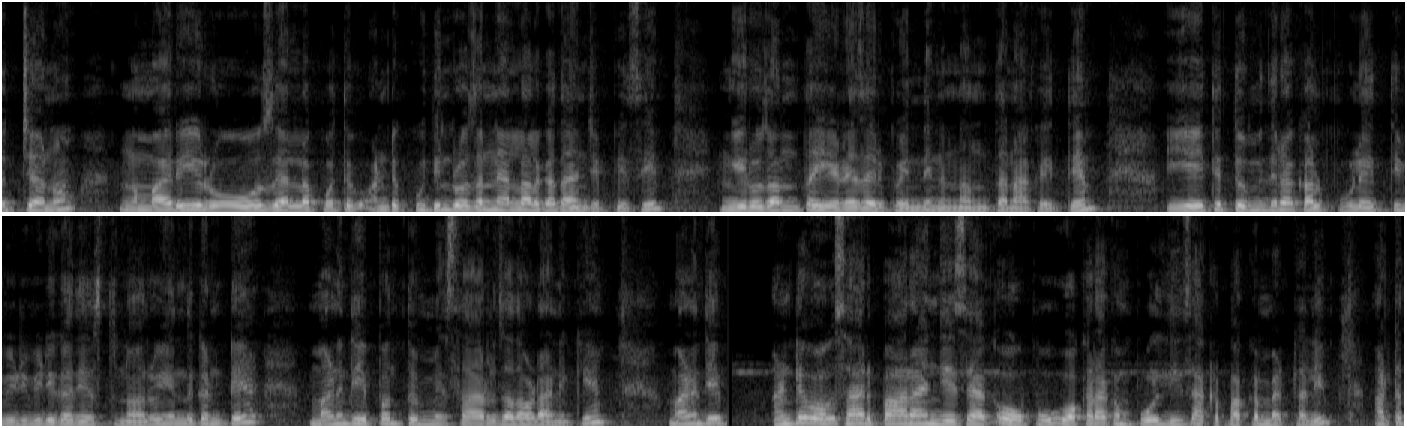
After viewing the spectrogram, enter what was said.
వచ్చాను. ఇంకా మరీ రోజు వెళ్ళకపోతే అంటే కుదిన రోజన్నా వెళ్ళాలి కదా అని చెప్పేసి ఇంక ఈ రోజు అంతా ఏడే సరిపోయింది నిన్నంతా నాకైతే. ఇవి అయితే తొమ్మిది రకాల పూలు అయితే విడివిడిగా తీస్తున్నారు. ఎందుకంటే మణిదీపం తొమ్మిది సార్లు చదవడానికి. మణిదీపం అంటే ఒకసారి పారాయణ చేశాక ఒక పూ ఒక రకం పూలు తీసి అక్కడ పక్కన పెట్టాలి. అట్లా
